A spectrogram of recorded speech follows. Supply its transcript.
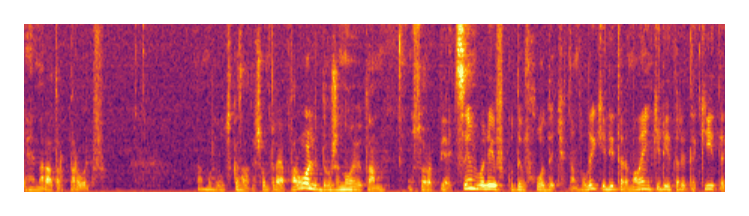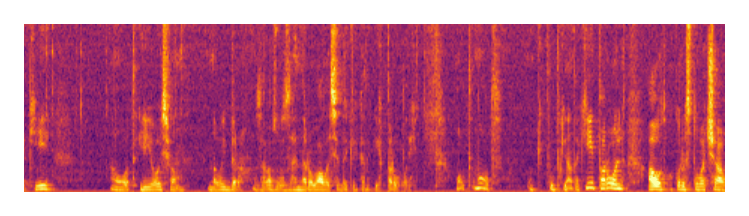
генератор паролів. Там можна сказати, що вам треба пароль довжиною там у 45 символів, куди входять там великі літери, маленькі літери, такі, такі. От, і ось вам на вибір зразу згенерувалося декілька таких паролей. От, ну от, Пупкіна такий пароль, а от у користувача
